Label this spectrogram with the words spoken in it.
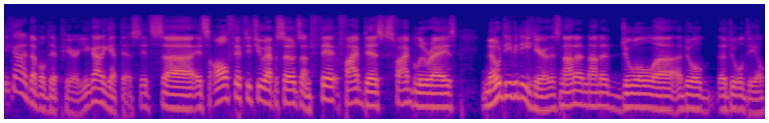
you got to double dip here. You got to get this. It's uh, it's all 52 episodes on fi- five discs, five Blu-rays. No DVD here. There's not a not a dual uh, a dual a dual deal,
